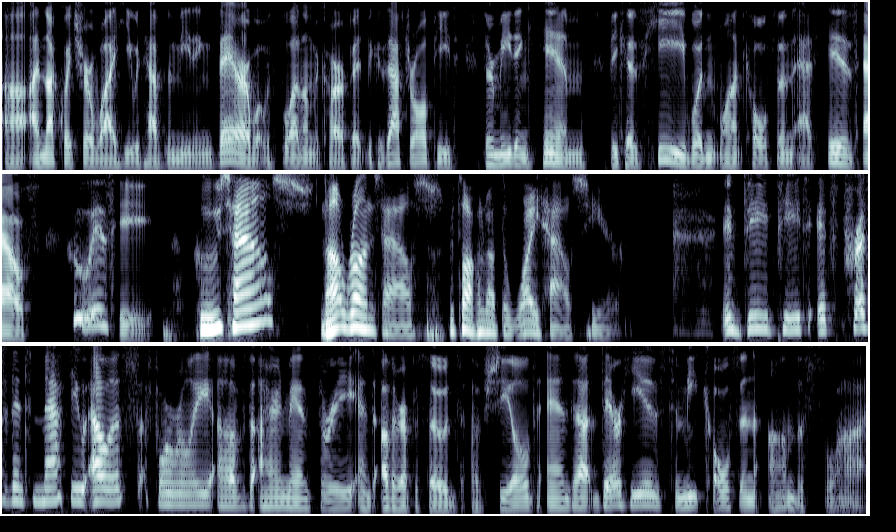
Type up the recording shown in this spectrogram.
Uh, I'm not quite sure why he would have the meeting there, what with blood on the carpet, because after all, Pete, they're meeting him because he wouldn't want Coulson at his house. Who is he? Whose house? Not Run's house. We're talking about the White House here. Indeed, Pete. It's President Matthew Ellis, formerly of the Iron Man 3 and other episodes of S.H.I.E.L.D., and uh, there he is to meet Coulson on the sly.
